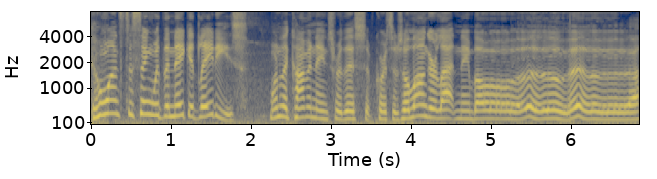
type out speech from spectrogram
Who wants to sing with the naked ladies? One of the common names for this, of course, there's a longer Latin name. Blah, blah, blah,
